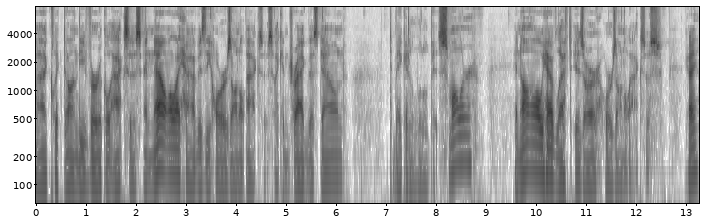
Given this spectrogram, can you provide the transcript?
I clicked on the vertical axis and now all I have is the horizontal axis. I can drag this down to make it a little bit smaller and now all we have left is our horizontal axis. Okay,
